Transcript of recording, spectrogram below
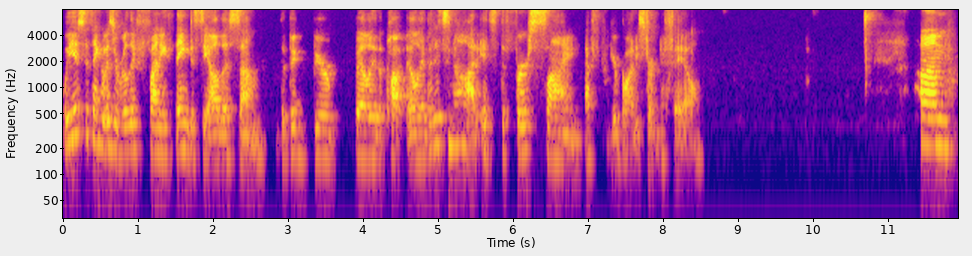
we used to think it was a really funny thing to see all this um the big beer belly the pot belly but it's not it's the first sign of your body starting to fail um,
